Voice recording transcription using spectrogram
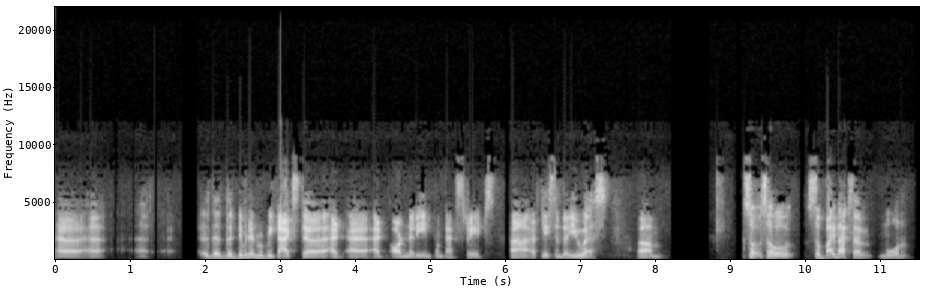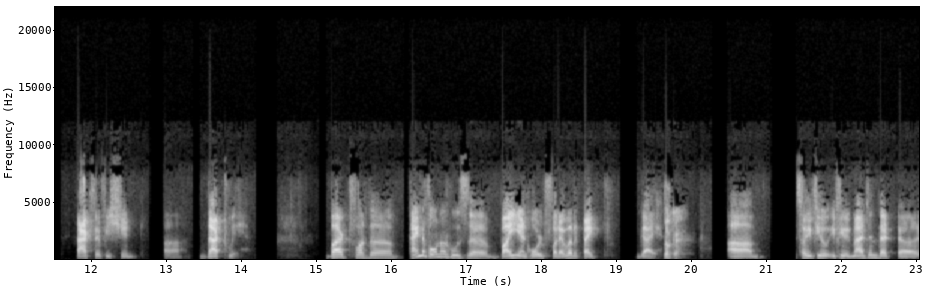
uh, the, the dividend would be taxed at at ordinary income tax rates, at least in the U.S. Um, so so so buybacks are more tax efficient that way. But for the kind of owner who's a buy and hold forever type guy, okay. Um, so if you if you imagine that, uh,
